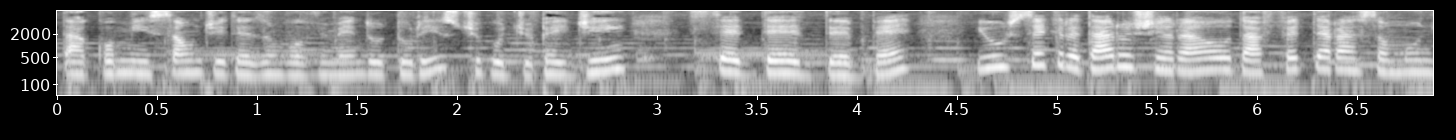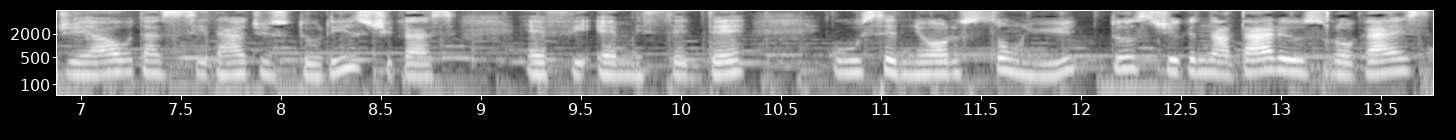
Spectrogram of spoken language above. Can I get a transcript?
da Comissão de Desenvolvimento Turístico de Beijing, CDDB, e o secretário-geral da Federação Mundial das Cidades Turísticas, FMCD, o senhor Song Yu, dos dignatários locais,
